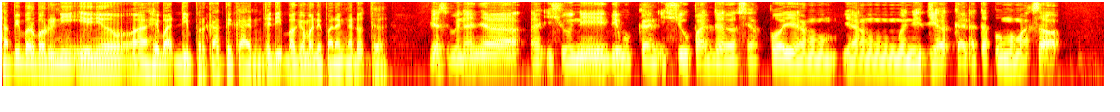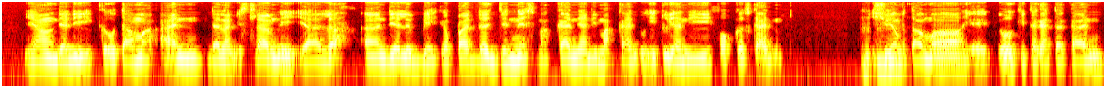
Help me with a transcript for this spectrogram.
Tapi baru-baru ni ianya uh, hebat diperkatakan. Jadi bagaimana pandangan doktor? Dia sebenarnya uh, isu ni dia bukan isu pada siapa yang yang menyediakan ataupun memasak. Yang jadi keutamaan dalam Islam ni ialah uh, dia lebih kepada jenis makan yang dimakan tu itu yang difokuskan. Isu yang pertama iaitu kita katakan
